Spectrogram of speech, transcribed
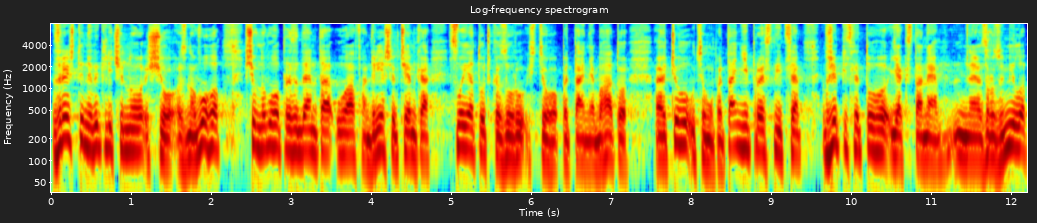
Зрештою, не виключено, що з нового, що в нового президента УАФ Андрія Шевченка своя точка зору з цього питання. Багато е, чого у цьому питанні проясниться вже після того, як стане е, зрозуміло,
